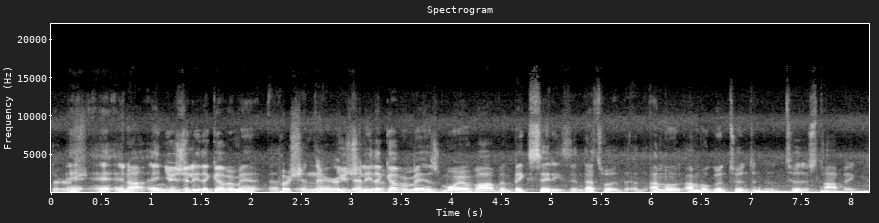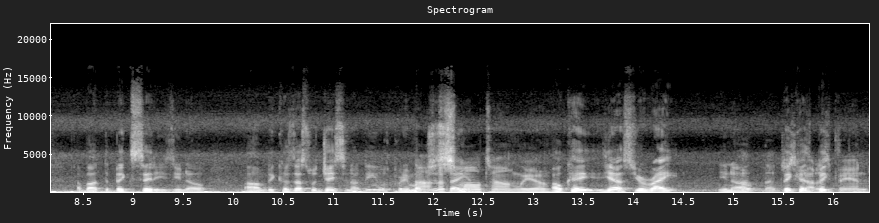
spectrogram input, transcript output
that are And, and, and, uh, and usually the government uh, Pushing their Usually the government is more involved in big cities, and that's what I'm. gonna- I'm gonna go into to this topic about the big cities. You know, um, because that's what Jason Aldean was pretty not much in a saying. small town, Leo. Okay, yes, you're right. You know, that, that just because got big. us banned.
